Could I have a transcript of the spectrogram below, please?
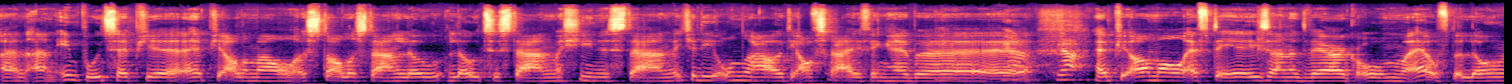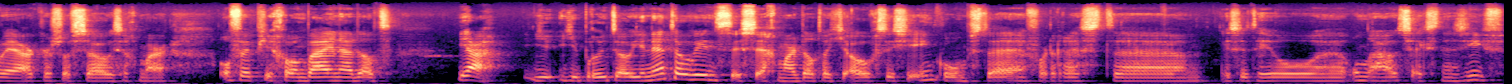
aan, aan inputs heb je, heb je allemaal stallen staan, lo, loodsen staan, machines staan, weet je, die onderhoud, die afschrijving hebben. Ja, ja. Heb je allemaal FTE's aan het werk om, hè, of de loonwerkers of zo, zeg maar. Of heb je gewoon bijna dat, ja, je, je bruto, je netto winst is zeg maar dat wat je oogst is je inkomsten. En voor de rest uh, is het heel uh, onderhoudsextensief.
